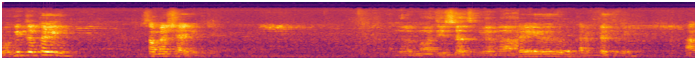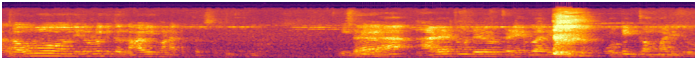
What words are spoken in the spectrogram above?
ಹೋಗಿದ್ದಕ್ಕೆ ಇದು ಸಮಸ್ಯೆ ಆಗಿತ್ತು ಅಂದ್ರೆ ಮಾಜಿ ಶಾಸಕರನ್ನ ಕರೆಕ್ಟ್ ಐತ್ರಿ ಆದ್ರೆ ಅವರು ಒಂದು ಇದ್ರೊಳಗಿದ್ದ ನಾವೇನು ಮಾಡಕ್ಕೆ ಈಗ ಆಡಳಿತ ಮಂಡಳಿಯವರು ಕಡೆಯ ಬಾರಿ ವೋಟಿಂಗ್ ಕಮ್ಮಿ ಮಾಡಿದ್ರು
